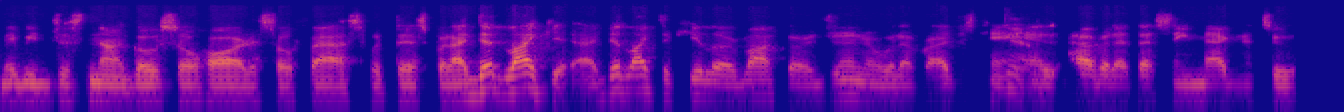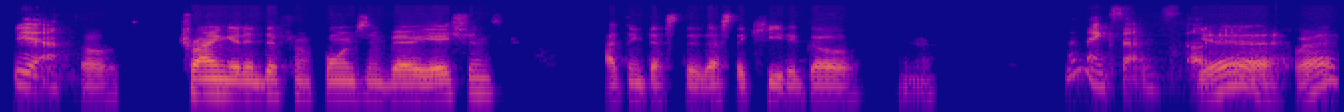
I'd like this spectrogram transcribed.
maybe just not go so hard or so fast with this. But I did like it. I did like tequila or vodka or gin or whatever. I just can't yeah. have it at that same magnitude. Yeah. So trying it in different forms and variations, I think that's the that's the key to go. You know. That makes sense. Yeah. Right.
